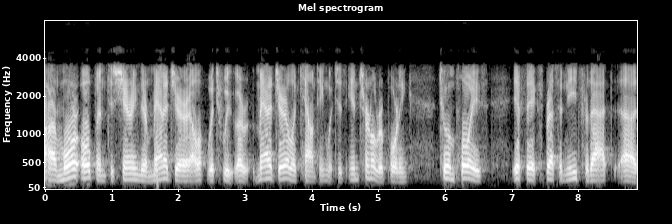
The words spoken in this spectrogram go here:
are more open to sharing their managerial, which we, or managerial accounting, which is internal reporting, to employees if they express a need for that uh,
